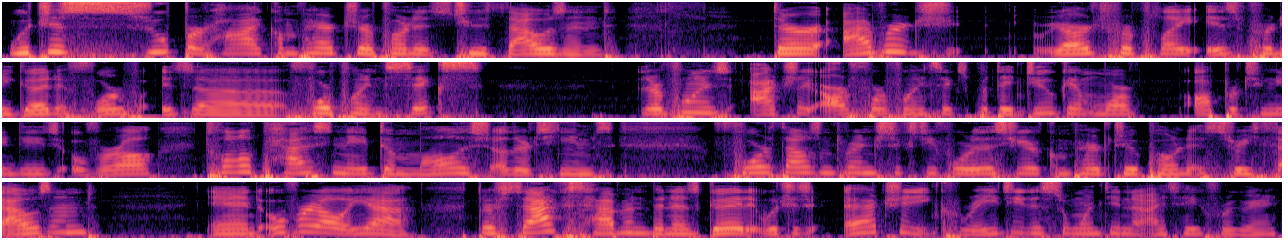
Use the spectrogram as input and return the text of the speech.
which is super high compared to opponent's 2,000. Their average yards per play is pretty good. Four, it's a uh, 4.6. Their opponents actually are 4.6, but they do get more opportunities overall. Total passing, they've demolished other teams. 4,364 this year compared to opponents' 3,000. And overall, yeah, their sacks haven't been as good, which is actually crazy. This is one thing that I take for granted.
